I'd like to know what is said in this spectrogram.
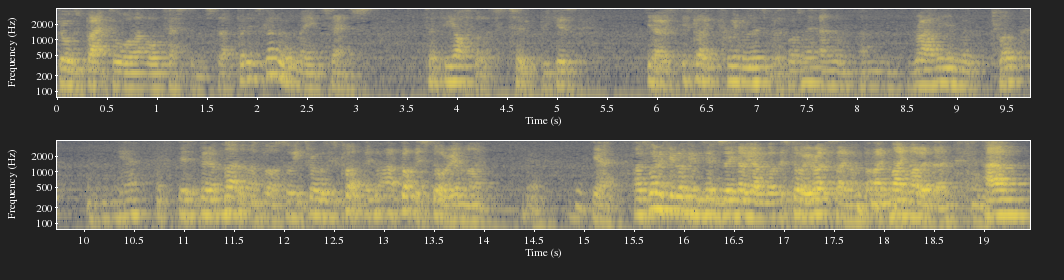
goes back to all that Old Testament stuff, but it's going to have made sense to Theophilus too, because you know it's, it's like Queen Elizabeth, wasn't it? And, the, and Raleigh in the cloak. Mm-hmm. Yeah, there's a bit of mud on the floor, so he throws his cloak. I've got this story, haven't I? Yeah. I was wondering if you're looking to say, no, you haven't got the story right, Simon, but I might not have done. Um,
